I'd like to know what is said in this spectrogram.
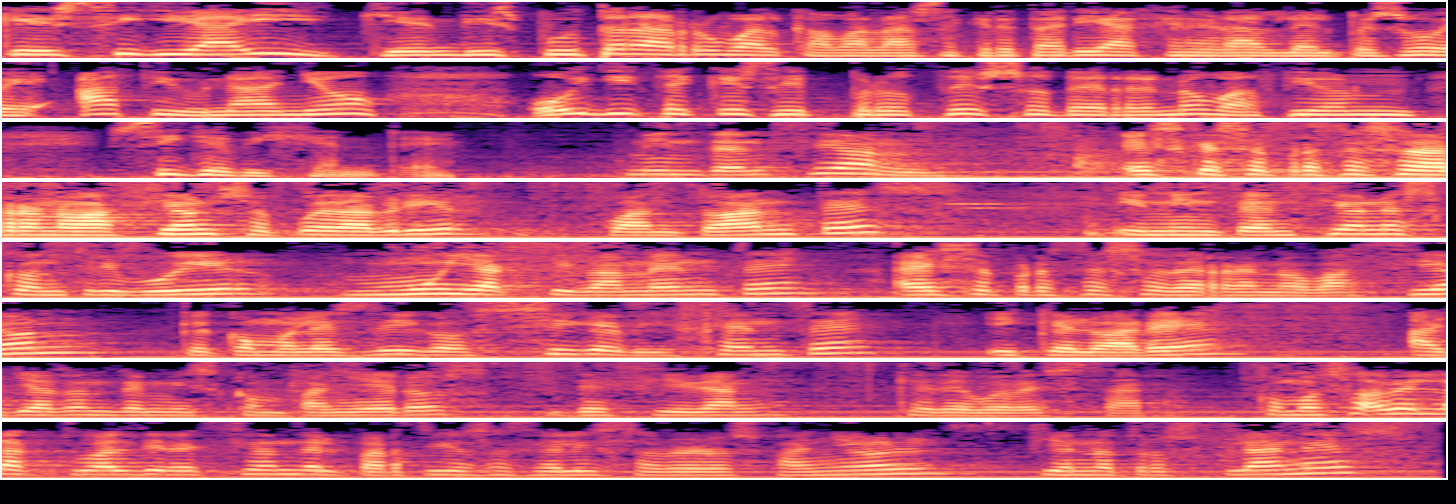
que sigue ahí. Quien disputa la Rubalcaba, la Secretaría General del PSOE, hace un año, hoy dice que ese proceso de renovación sigue vigente. Mi intención es que ese proceso de renovación se pueda abrir cuanto antes y mi intención es contribuir muy activamente a ese proceso de renovación que, como les digo, sigue vigente y que lo haré allá donde mis compañeros decidan que debo de estar. Como saben, la actual dirección del Partido Socialista Obrero Español tiene otros planes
